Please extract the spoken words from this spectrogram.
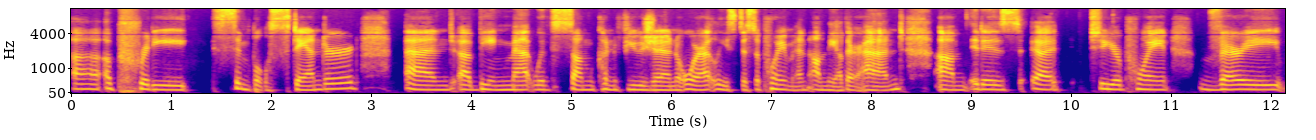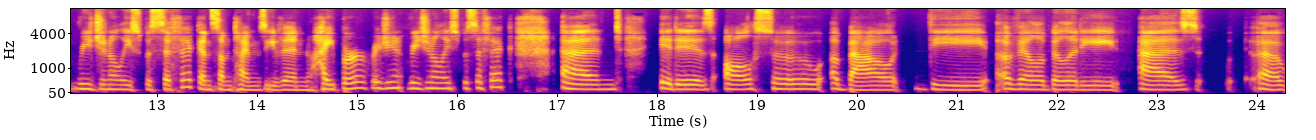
uh, a pretty simple standard and uh, being met with some confusion or at least disappointment on the other end. Um, it is uh, to your point, very regionally specific and sometimes even hyper region, regionally specific. And it is also about the availability as uh,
